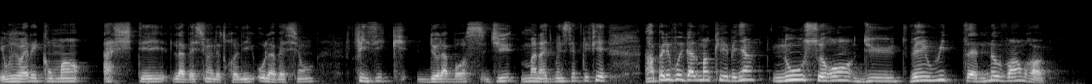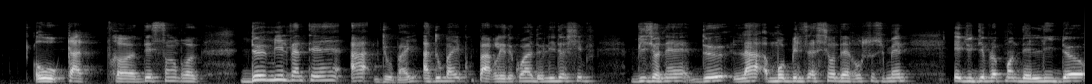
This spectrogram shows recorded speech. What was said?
et vous verrez comment acheter la version électronique ou la version physique de la bosse du management simplifié. Rappelez-vous également que eh bien, nous serons du 28 novembre au 4 décembre 2021 à Dubaï. À Dubaï pour parler de quoi? De leadership visionnaire, de la mobilisation des ressources humaines et du développement des leaders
